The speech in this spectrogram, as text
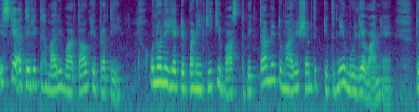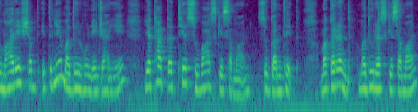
इसके अतिरिक्त हमारी वार्ताओं के प्रति उन्होंने यह टिप्पणी की कि वास्तविकता में तुम्हारे शब्द कितने मूल्यवान हैं। तुम्हारे शब्द इतने मधुर होने चाहिए, यथा तथ्य सुवास के समान, सुगंधित, मकरंद, मधुरस के समान,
